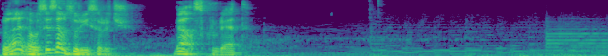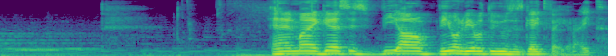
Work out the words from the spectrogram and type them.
plan. Oh, systems to research. Well, screw that. And my guess is we are we won't be able to use this gateway, right?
